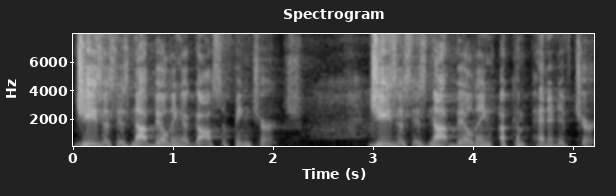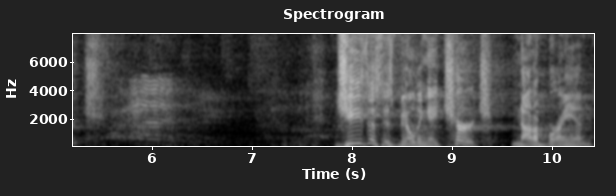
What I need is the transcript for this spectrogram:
Jesus is not building a gossiping church. Jesus is not building a competitive church. Jesus is building a church, not a brand.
